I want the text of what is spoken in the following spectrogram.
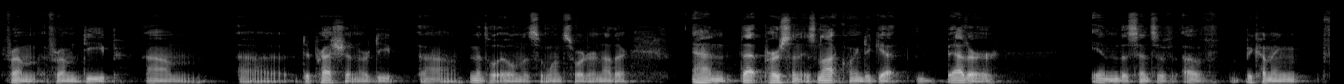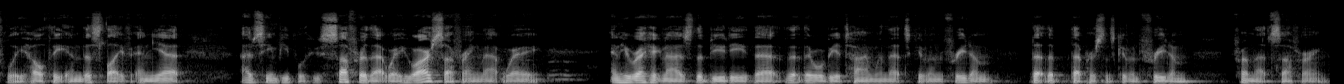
from, from deep um, uh, depression or deep uh, mental illness of one sort or another and that person is not going to get better in the sense of, of becoming fully healthy in this life. And yet, I've seen people who suffer that way, who are suffering that way, mm-hmm. and who recognize the beauty that, that there will be a time when that's given freedom, that the, that person's given freedom from that suffering.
